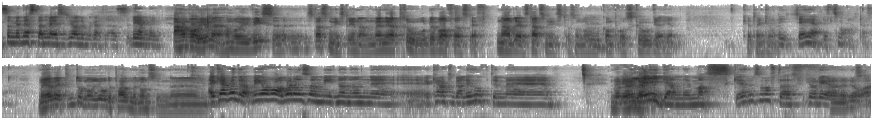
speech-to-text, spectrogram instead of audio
som är nästan med i Socialdemokraternas ledning. Ja, Han var ju med, han var ju vice statsminister innan. Men jag tror det var först efter, när han blev statsminister som de Mm. kom på skogrejen. Kan jag tänka mig. Det är jävligt smart alltså. Men jag vet inte om de gjorde Palme någonsin. eh, Nej, kanske inte då. Men jag har bara en sån, någon, någon, eh, jag kan också blanda ihop det med några Reagan-masker som ofta florerade Ja, då.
